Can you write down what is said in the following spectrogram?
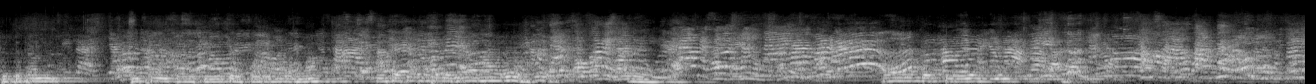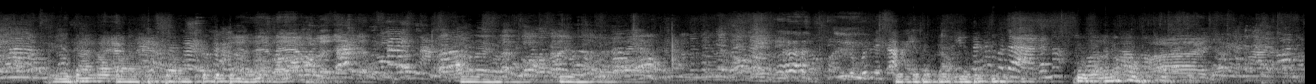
มันที่ตั้งใจที่สุกคงเราเนาะเอาไปเป็นคนที่เราเด้อเออบุเรีอาจารย์เราก็จะเป็นตัวไหนเนาะเป็นตัวดับเลยเป็นด่ากันเนาะสู่กันเนาะ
